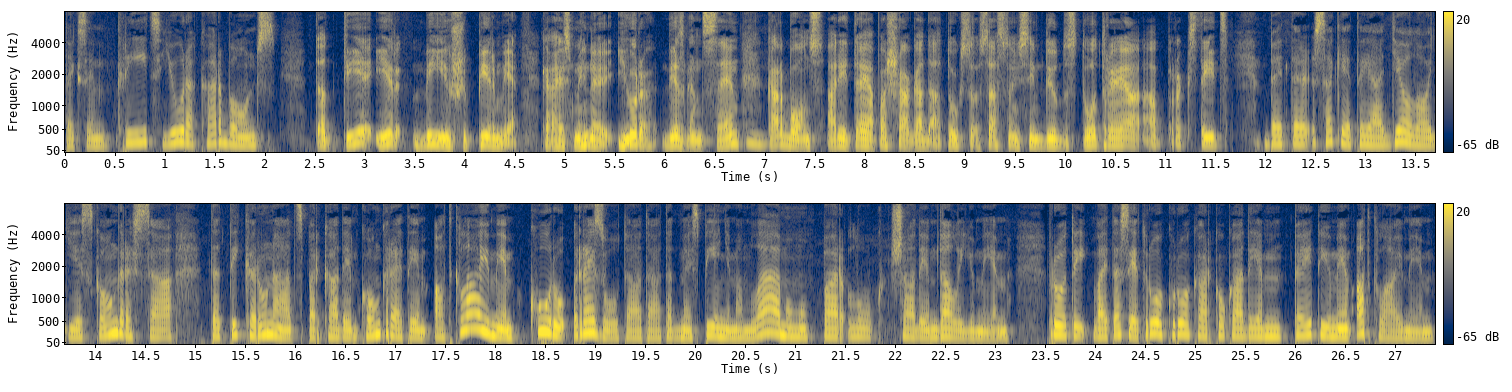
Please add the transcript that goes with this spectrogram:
teiksim, krīts, jūra, karbons. Tad tie ir bijuši pirmie. Kā jau minēju, jūra diezgan sen. Mm. Karbons arī tajā pašā gadā, 1822. aprakstīts. Bet eh, sakiet, tajā geoloģijas kongresā tad tika runāts par kādiem konkrētiem atklājumiem, kuru rezultātā mēs pieņemam lēmumu par lūk, šādiem dalījumiem. Proti, vai tas iet roku rokā ar kaut kādiem pētījumiem, atklājumiem?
